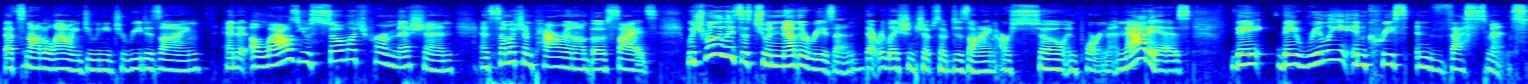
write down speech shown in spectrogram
that's not allowing? Do we need to redesign and it allows you so much permission and so much empowerment on both sides, which really leads us to another reason that relationships of design are so important. And that is they they really increase investment.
